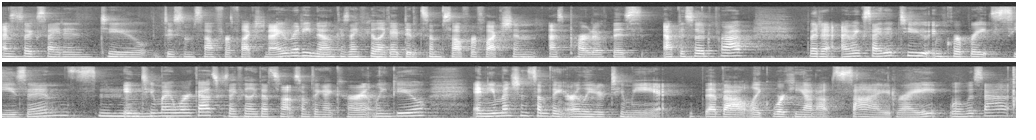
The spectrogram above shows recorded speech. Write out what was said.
I'm so excited to do some self reflection. I already know because I feel like I did some self reflection as part of this episode prep, but I'm excited to incorporate seasons into my workouts because I feel like that's not something I currently do. And you mentioned something earlier to me about like working out outside, right? What was that?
